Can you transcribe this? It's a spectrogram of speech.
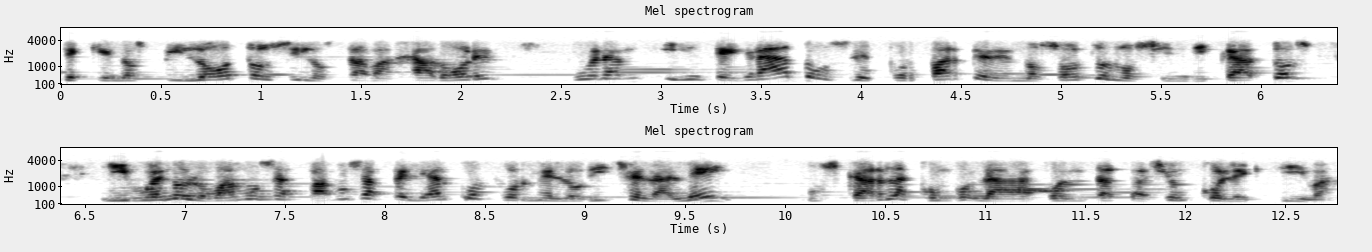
de que los pilotos y los trabajadores fueran integrados de, por parte de nosotros los sindicatos y bueno, lo vamos a vamos a pelear conforme lo dice la ley, buscar la, la contratación colectiva.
